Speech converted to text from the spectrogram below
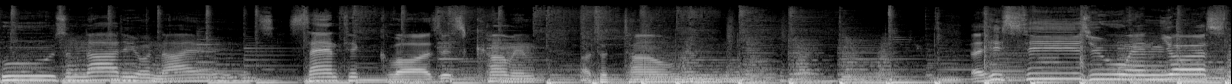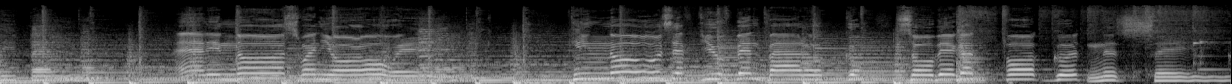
who's naughty or nice. Santa Claus is coming to town. Uh, he sees you when you're sleeping, and he knows when you're awake. He knows if you've been bad or good, so be good for goodness sake.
